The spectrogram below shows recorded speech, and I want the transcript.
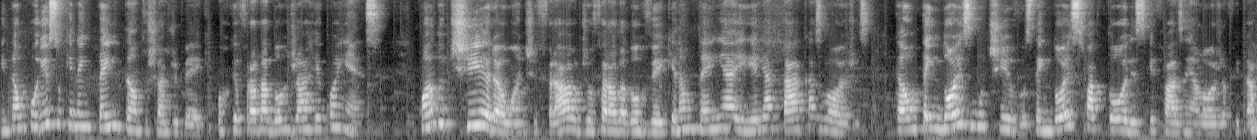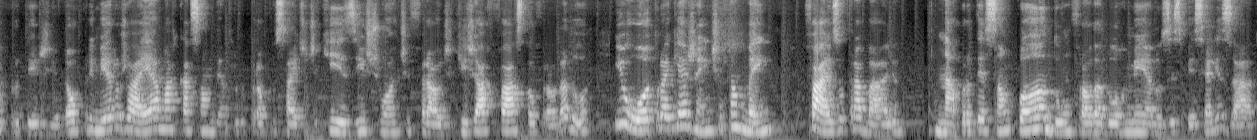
Então, por isso que nem tem tanto chargeback, porque o fraudador já reconhece. Quando tira o antifraude, o fraudador vê que não tem e aí ele ataca as lojas. Então, tem dois motivos, tem dois fatores que fazem a loja ficar protegida. O primeiro já é a marcação dentro do próprio site de que existe o antifraude que já afasta o fraudador, e o outro é que a gente também faz o trabalho na proteção quando um fraudador menos especializado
